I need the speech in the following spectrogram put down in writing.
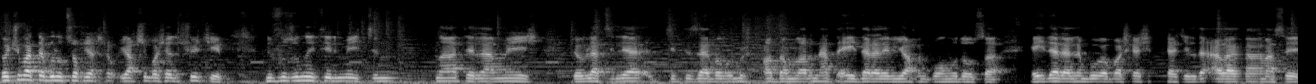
Hökumət də bunu çox yaxşı, yaxşı başa düşür ki, nüfuzunu itirmiş, cinayət eləmiş, dövlətçiliyə ciddi zərbə vurmuş adamların hətta Heydər Əliyevin yaxın qohumu da olsa, Heydər Əliyevin bu və başqa şəkildə əlaqələməsi,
